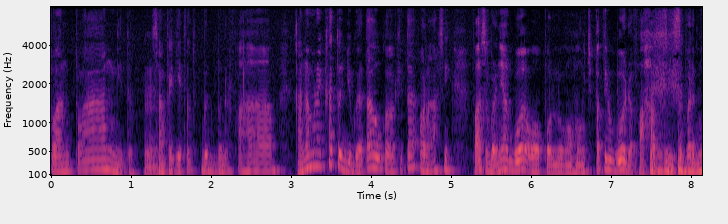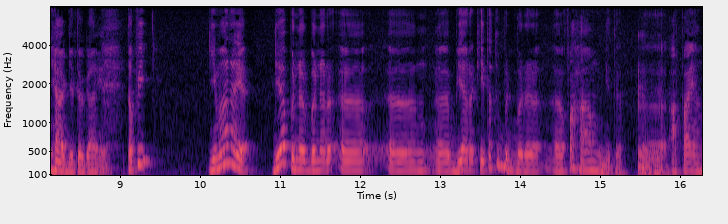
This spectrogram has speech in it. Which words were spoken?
pelan-pelan gitu Hmm. sampai kita tuh bener-bener paham karena mereka tuh juga tahu kalau kita orang asing pas sebenarnya gua walaupun lu ngomong cepet itu gua udah paham sih sebenarnya gitu kan Iya. tapi gimana ya dia bener-bener eh, eh, eh, biar kita tuh bener-bener eh, paham gitu Eh, Mhm. apa yang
